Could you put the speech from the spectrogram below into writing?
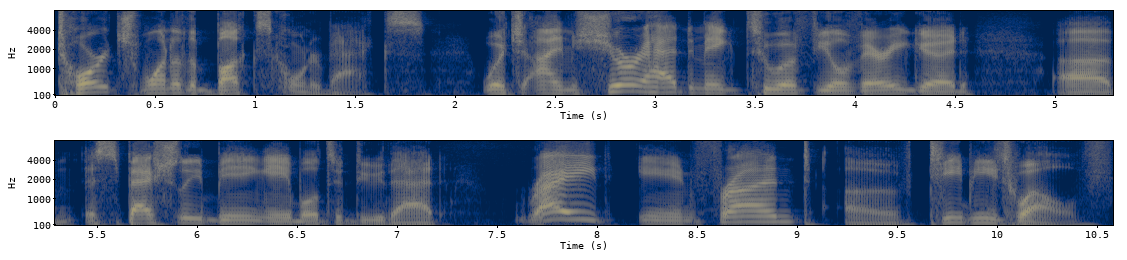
torch one of the Bucks cornerbacks which I'm sure had to make Tua feel very good, um, especially being able to do that right in front of TB12.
